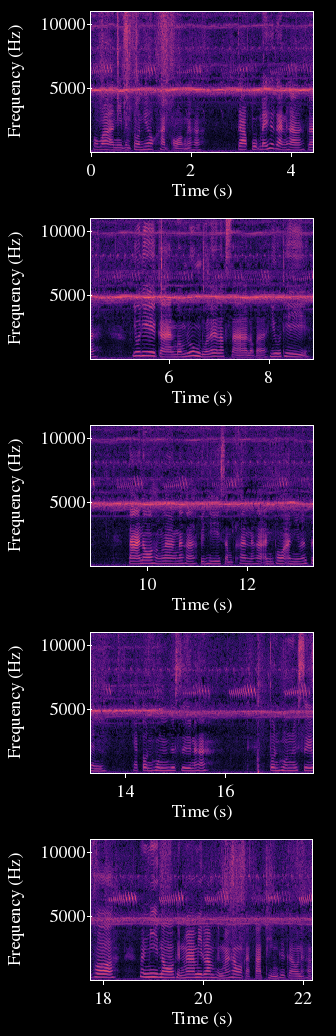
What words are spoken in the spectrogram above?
เพราะว่าอันนี้เป็นต้นที่เขาคัดออกนะคะกาปลูกได้คือกันค่ะก็อยู่ที่การบำรุงดูแลรักษาแล้วก็อยู่ที่ตาโนข้างล่างนะคะ เป็นที่สำคัญนะคะ อันเพราะว่าอันนี้มันเป็นแค่ต้นหุ่นซื้อๆนะคะ ต้นหุนซื้อพ่อมันมีนอขึ้นมา มีล่ำขึ้นมาเฮากัตัดถิ่งคือเก่านะคะ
